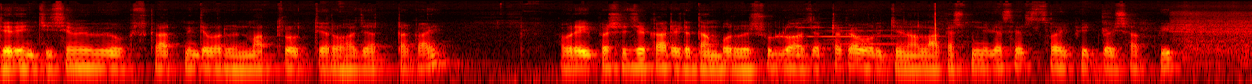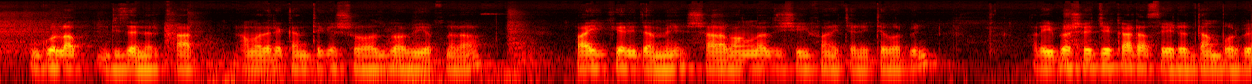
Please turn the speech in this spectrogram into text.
দেড় ইঞ্চি সেমি বক্স কাঠ নিতে পারবেন মাত্র তেরো হাজার টাকায়। আবার এই পাশে যে কাঠ এটার দাম পড়বে ষোলো হাজার টাকা। অরিজিনাল আকাশমণি গাছের ছয় ফিট বাই সাত ফিট গোলাপ ডিজাইনের কাঠ আমাদের এখান থেকে সহজভাবেই আপনারা পাইকারি দামে সারা বাংলাদেশেই ফার্নিচার নিতে পারবেন। আর এই পাশে যে কাঠ আছে, এটার দাম পড়বে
